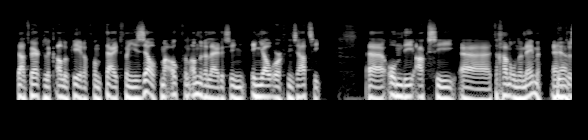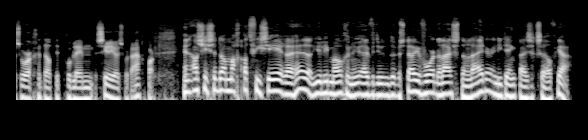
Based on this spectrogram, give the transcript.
daadwerkelijk allokeren van tijd van jezelf, maar ook van andere leiders in, in jouw organisatie. Uh, om die actie uh, te gaan ondernemen. En ja. te zorgen dat dit probleem serieus wordt aangepakt. En als je ze dan mag adviseren, hè, jullie mogen nu even. Stel je voor, er luistert een leider en die denkt bij zichzelf: ja,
